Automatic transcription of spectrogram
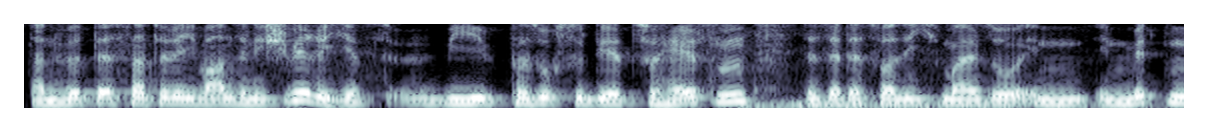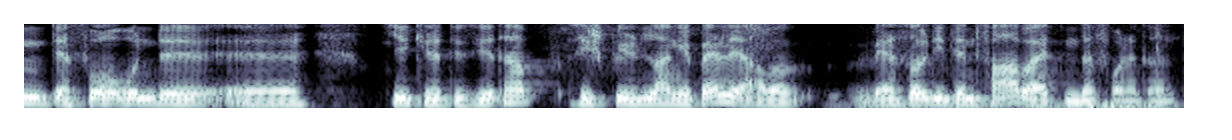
dann wird das natürlich wahnsinnig schwierig. Jetzt, wie versuchst du dir zu helfen? Das ist ja das, was ich mal so in, inmitten der Vorrunde äh, hier kritisiert habe. Sie spielen lange Bälle, aber wer soll die denn verarbeiten da vorne drin?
